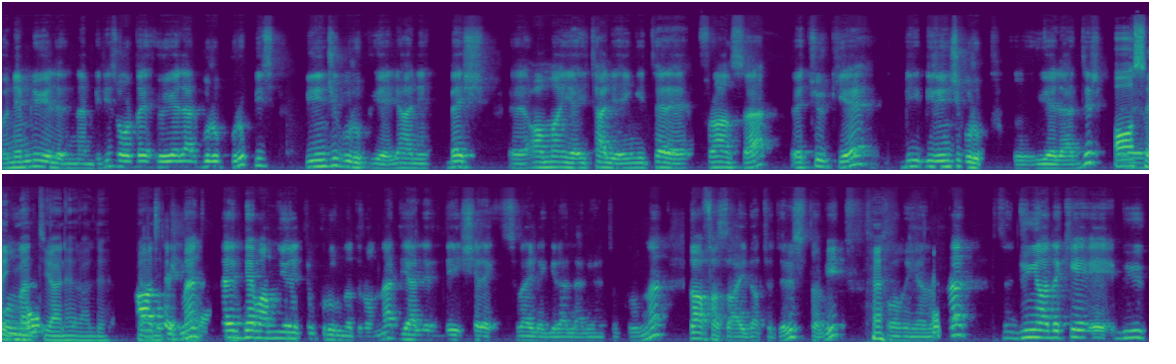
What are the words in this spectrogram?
Önemli üyelerinden biriyiz. Orada üyeler grup grup biz birinci grup üye yani 5 e, Almanya, İtalya, İngiltere, Fransa ve Türkiye bir birinci grup e, üyelerdir. A e, segment onlar, yani herhalde. A segment devamlı yönetim kurulundadır onlar. Diğerleri değişerek sırayla girerler yönetim kuruluna. Daha fazla aidat öderiz tabii onun yanında. Dünyadaki büyük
